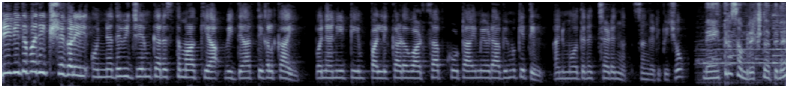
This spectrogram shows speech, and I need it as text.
വിവിധ പരീക്ഷകളിൽ ഉന്നത വിജയം കരസ്ഥമാക്കിയ വിദ്യാർത്ഥികൾക്കായി പൊന്നാനി ടീം പള്ളിക്കാട് വാട്സാപ്പ് കൂട്ടായ്മയുടെ ആഭിമുഖ്യത്തിൽ അനുമോദന ചടങ്ങ് സംഘടിപ്പിച്ചു. നേത്ര സംരക്ഷണത്തിന്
